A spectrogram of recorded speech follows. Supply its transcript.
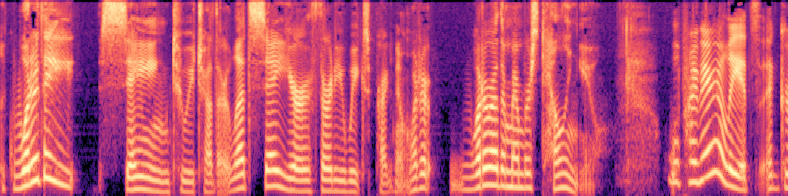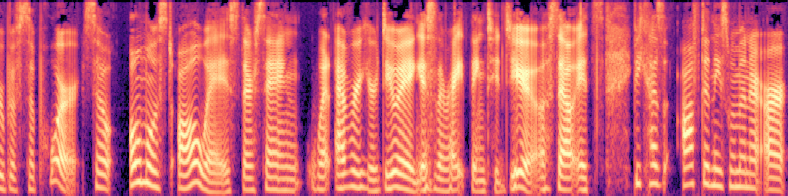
Like, what are they saying to each other? Let's say you're 30 weeks pregnant. What are what are other members telling you? Well, primarily it's a group of support. So almost always they're saying whatever you're doing is the right thing to do. So it's because often these women are, are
